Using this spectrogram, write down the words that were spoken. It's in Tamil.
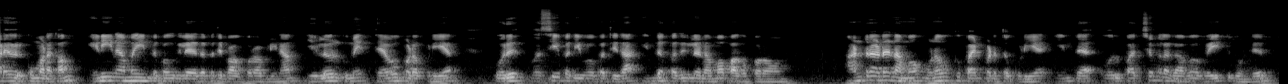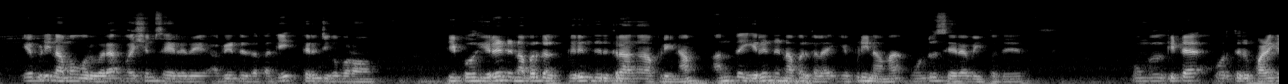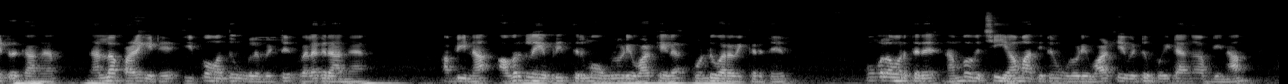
அனைவருக்கும் வணக்கம். இனி நாம இந்த பகுதியில் எதை பற்றி பார்க்க போகிறோம் அப்படின்னா எல்லோருக்குமே தேவைப்படக்கூடிய ஒரு வசிய பதிவை பற்றி தான் இந்த பதிவில் நம்ம பார்க்க போகிறோம் அன்றாட நம்ம உணவுக்கு பயன்படுத்தக்கூடிய இந்த ஒரு பச்சை மிளகாவை வைத்து கொண்டு எப்படி நம்ம ஒருவரை வசியம் செய்கிறது அப்படின்றத பற்றி தெரிஞ்சுக்க போகிறோம் இப்போ இரண்டு நபர்கள் பிரிந்து இருக்கிறாங்க அப்படின்னா அந்த இரண்டு நபர்களை எப்படி நாம ஒன்று சேர வைப்பது? உங்ககிட்ட ஒருத்தர் பழகிட்டு இருக்காங்க. நல்லா பழகிட்டு இப்போ வந்து உங்களை விட்டு விலகுறாங்க. அப்படின்னா அவர்களை எப்படி திரும்ப உங்களுடைய வாழ்க்கையில் கொண்டு வர வைக்கிறது? உங்களை ஒருத்தர் நம்ப வச்சு ஏமாத்திட்டு உங்களுடைய வாழ்க்கையை விட்டு போயிட்டாங்க அப்படின்னா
